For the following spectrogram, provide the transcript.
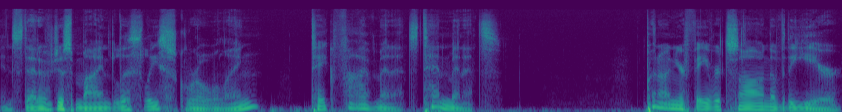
instead of just mindlessly scrolling, take five minutes, ten minutes. Put on your favorite song of the year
